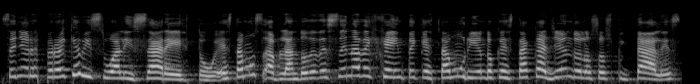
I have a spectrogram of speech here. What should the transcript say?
señores, pero hay que visualizar esto. Estamos hablando de decenas de gente que está muriendo, que está cayendo en los hospitales,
